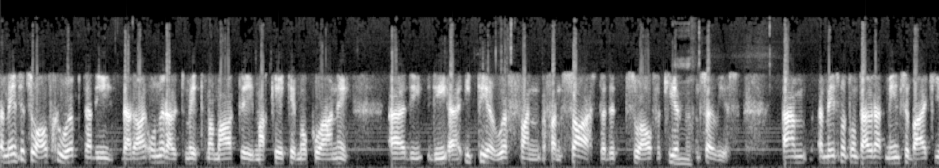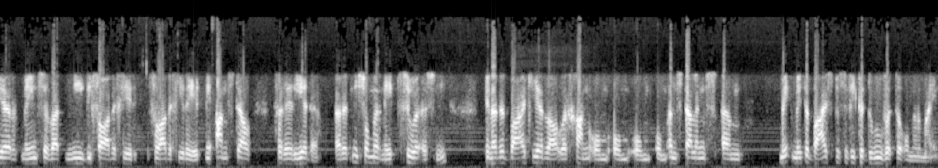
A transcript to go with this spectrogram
'n mens het so half gehoop dat die dat daai onderhoud met Mamate Makeke Mokwane uh die die uh, IT hoof van van SARS dat dit so half verkeerd mm. sou wees. Um 'n mens moet onthou dat mense baie keer mense wat nie die vaardighede vaardighede het nie aanstel vir 'n rede. Dat dit nie sommer net so is nie en dat dit baie keer daaroor gaan om om om om instellings um met met 'n baie spesifieke doelwit te ondermyn.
